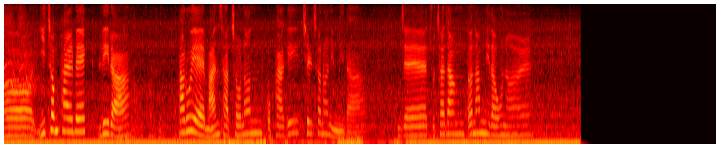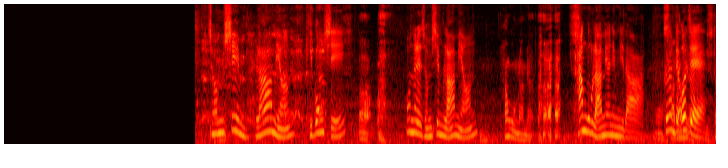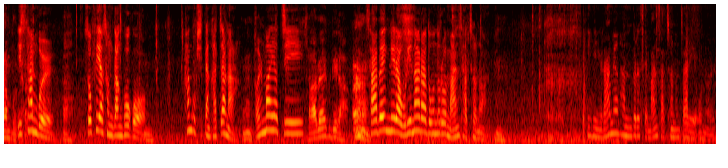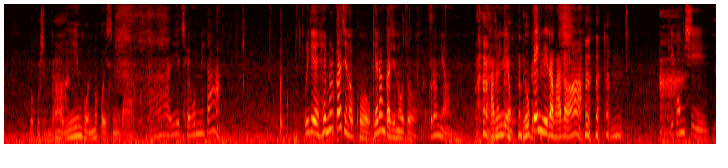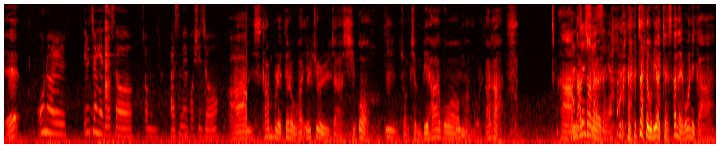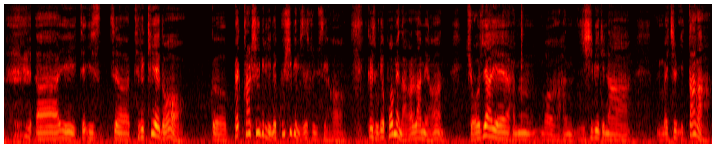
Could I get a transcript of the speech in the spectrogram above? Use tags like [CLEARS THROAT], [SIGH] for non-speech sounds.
어, 2,800리라 하루에 14,000원 곱하기 7,000원입니다. 이제 주차장 떠납니다, 오늘. 점심 라면 기봉 씨 어, 오늘의 점심 라면 한국 라면. [LAUGHS] 한국 라면입니다. 어, 그런데 400 어제 이스탄불. 이스탄불 [LAUGHS] 아, 소피아 성당 보고 음. 한국 식당 갔잖아. 음. 얼마였지? 400리라. 400리라 [CLEARS THROAT] 우리나라 돈으로 14,000원. 음, 이게 라면 한 그릇에 14,000원짜리 오늘 먹고 싶습니다. 어, 2인분 먹고 있습니다. 아, 이게 최고입니다. 이게 해물까지 넣고 계란까지 넣어줘. 그러면 400리라, 600리라 받아. 음. 기봉 씨, 예. 오늘 일정에 대해서 좀 말씀해 보시죠. 아, 이스탄불에 들어오가 일주일 자 쉬고 음. 좀 정비하고 뭐 놀다가 아, 완전 날짜를 쉬었어요. [LAUGHS] 날짜를 우리가 계산해 보니까 아, 이, 저, 이, 저 트르키에도 그 180일 이내 90일 있을 수 있어요. 그래서 우리가 봄에 나가려면 조지아에 한 뭐 한 20일이나 며칠 있다가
